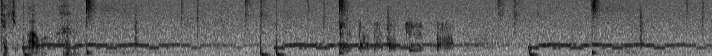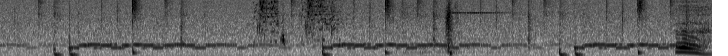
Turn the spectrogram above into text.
Catch your power. Ugh.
